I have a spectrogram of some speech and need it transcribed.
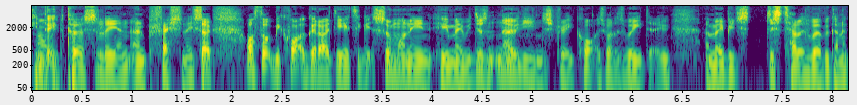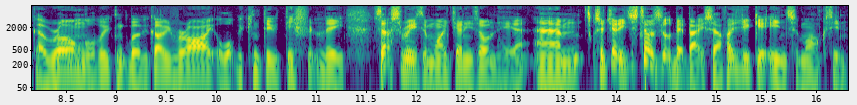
Indeed. personally and, and professionally. So I thought it'd be quite a good idea to get someone in who maybe doesn't know the industry quite as well as we do, and maybe just, just tell us where we're going to go wrong, or we can, where we're going right, or what we can do differently. So that's the reason why Jenny's on here. Um, so Jenny, just tell us a little bit about yourself. How did you get into marketing?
